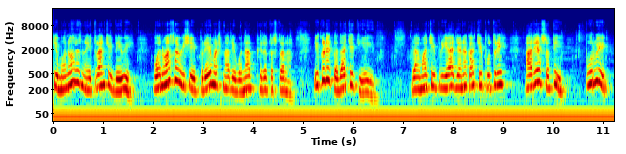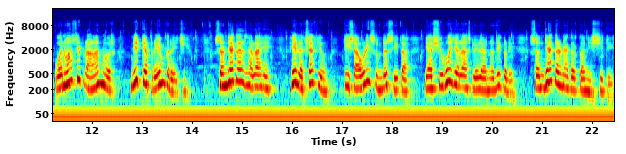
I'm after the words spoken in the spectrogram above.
ती मनोहर नेत्रांची देवी वनवासाविषयी प्रेम असणारी वनात फिरत असताना इकडे कदाचित येईल. रामाची प्रिया जनकाची पुत्री आर्या सती पूर्वी वनवासी प्राणांवर नित्य प्रेम करायची. संध्याकाळ झाला आहे. हे लक्षात घेऊन ती सावळी सुंदर सीता या शुभ जल असलेल्या नदीकडे संध्या करण्याकरता निश्चित. येईल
